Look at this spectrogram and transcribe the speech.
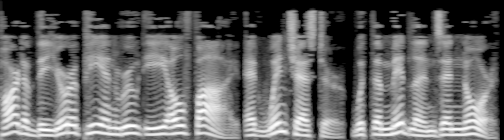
part of the European route E05 at Winchester, with the Midlands and North.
